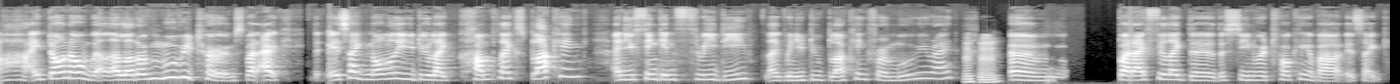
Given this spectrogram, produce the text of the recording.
uh, I don't know a lot of movie terms, but I it's like normally you do like complex blocking and you think in 3D, like when you do blocking for a movie, right? hmm Um, but I feel like the the scene we're talking about, it's like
